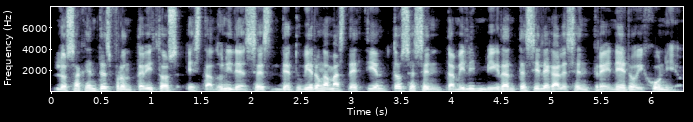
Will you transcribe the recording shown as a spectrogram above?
los agentes fronterizos estadounidenses detuvieron a más de 160.000 inmigrantes ilegales entre enero y junio.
